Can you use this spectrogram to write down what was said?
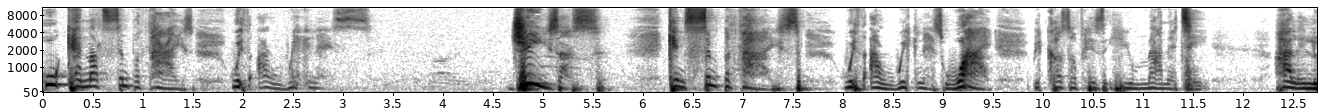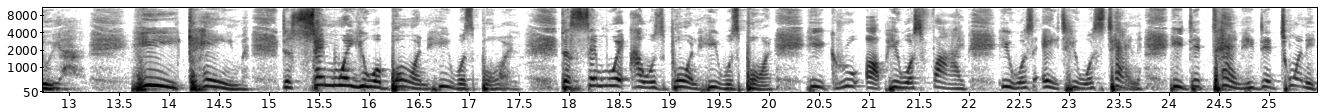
who cannot sympathize with our weakness Jesus can sympathize with our weakness. Why? Because of his humanity. Hallelujah. He came the same way you were born, he was born. The same way I was born, he was born. He grew up, he was five, he was eight, he was 10. He did 10, he did 20,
